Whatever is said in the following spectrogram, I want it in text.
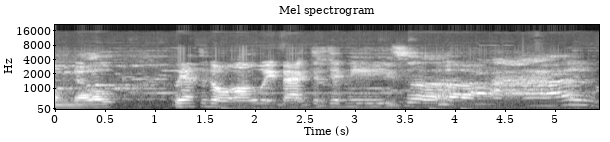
Oh no. We have to go all the way back to Deniz. Uh, I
